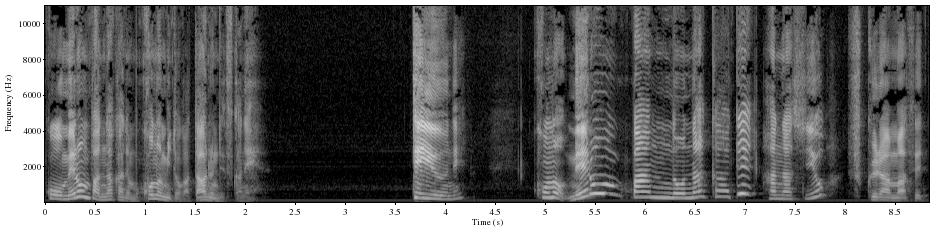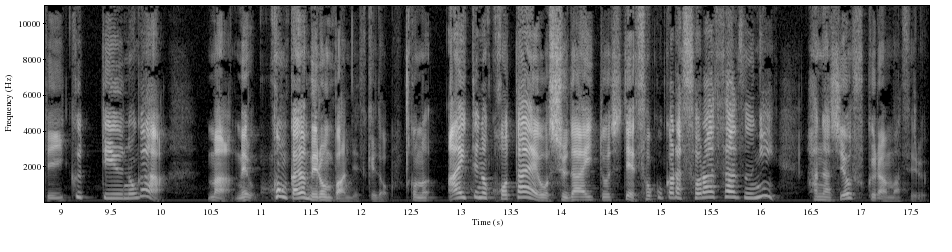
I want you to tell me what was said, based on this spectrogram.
こうメロンパンの中でも好みとかってあるんですかね？っていうね。このメロンパンの中で話を膨らませていくっていうのが、まあ、今回はメロンパンですけど、この相手の答えを主題として、そこから反らさずに話を膨らませる。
